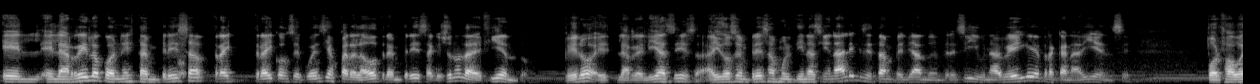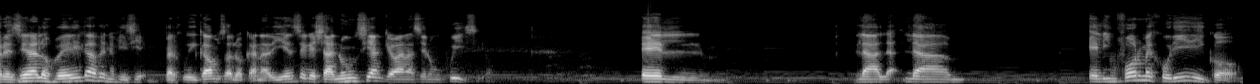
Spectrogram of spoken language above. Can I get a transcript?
el- el arreglo con esta empresa trae, trae consecuencias para la otra empresa, que yo no la defiendo, pero eh, la realidad es esa. Hay dos empresas multinacionales que se están peleando entre sí, una belga y otra canadiense. Por favorecer a los belgas, perjudicamos a los canadienses que ya anuncian que van a hacer un juicio. El, el informe jurídico,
